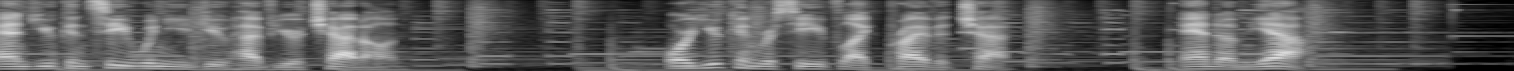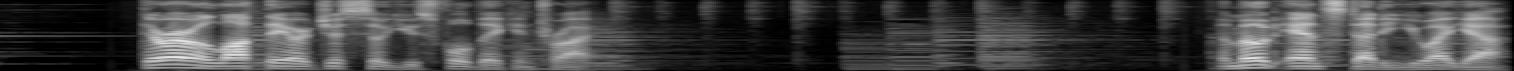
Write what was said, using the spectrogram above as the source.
and you can see when you do have your chat on. Or you can receive like private chat. And um yeah. There are a lot they are just so useful they can try. Emote and study UI yeah.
